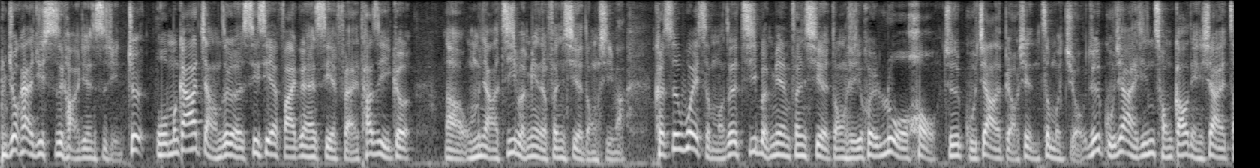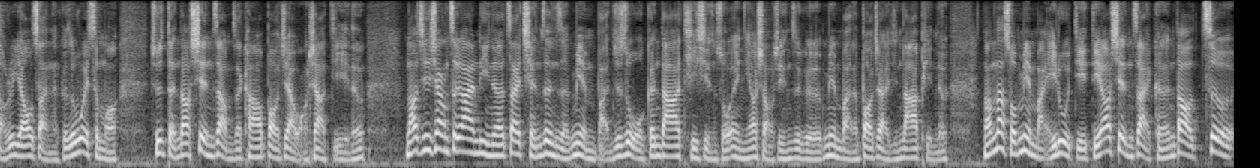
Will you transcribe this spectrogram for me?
你就开始去思考一件事情，就我们刚刚讲这个 CCFI 跟 SCFI，它是一个啊，我们讲的基本面的分析的东西嘛。可是为什么这基本面分析的东西会落后，就是股价的表现这么久？就是股价已经从高点下来，早就腰斩了。可是为什么就是等到现在我们才看到报价往下跌呢？然后其实像这个案例呢，在前阵子的面板，就是我跟大家提醒说，哎，你要小心这个面板的报价已经拉平了。然后那时候面板一路跌，跌到现在，可能到这。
